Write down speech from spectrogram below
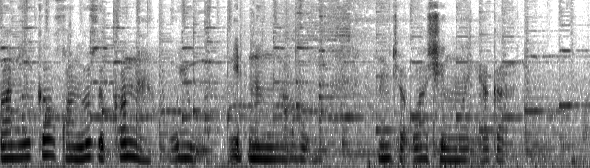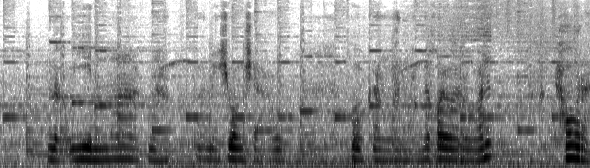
ตอนนี้ก็ความรู้สึกก็หนาวอยู่นิดนึงนะครับผมเนื่องจากว่าเชียงใหม่อากาศหนาวเย็นมากนะครับในช่วงเช้าพวกกลางวันไม่ค่อยร้อนเท่าไหร่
